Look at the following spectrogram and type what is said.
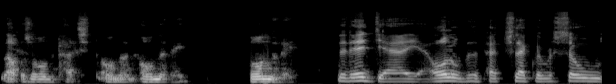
that was on the pitch on the on the night. On the night. They did, yeah, yeah, all over the pitch. Like they were so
